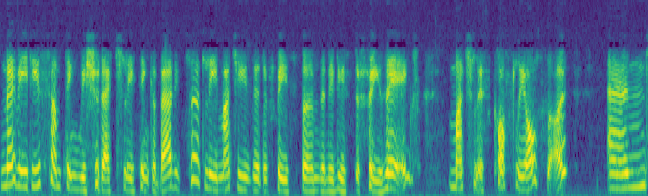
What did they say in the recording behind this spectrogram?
maybe it is something we should actually think about. It's certainly much easier to freeze sperm than it is to freeze eggs, much less costly also. And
